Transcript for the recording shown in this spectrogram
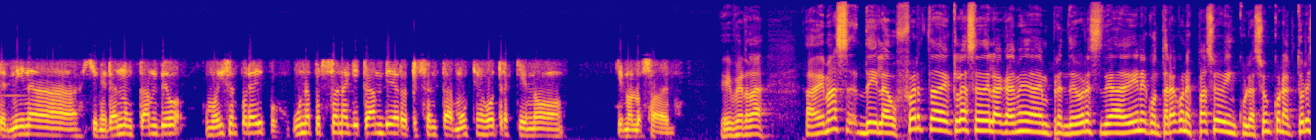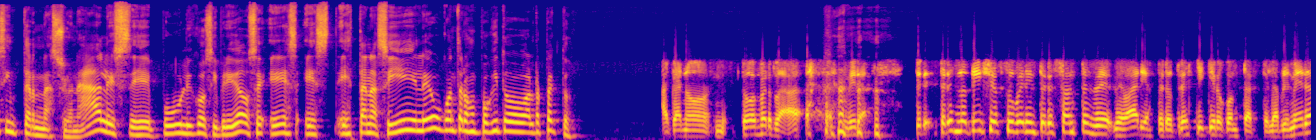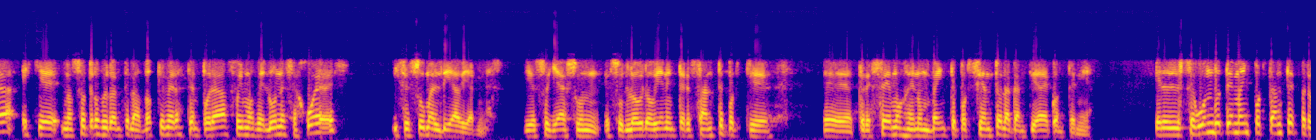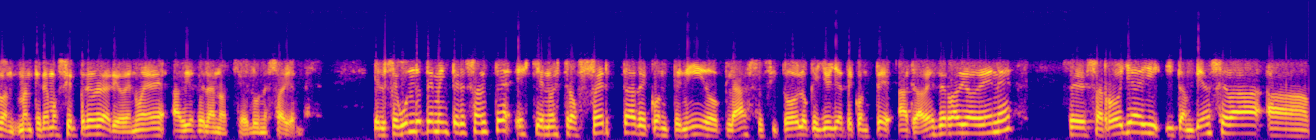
termina generando un cambio, como dicen por ahí, pues una persona que cambia representa a muchas otras que no, que no lo sabemos. Es verdad. Además de la oferta de clases de la Academia de Emprendedores de ADN, contará con espacio de vinculación con actores internacionales, eh, públicos y privados. ¿Es, ¿Es, es, tan así, Leo? Cuéntanos un poquito al respecto. Acá no, todo es verdad. Mira, tres noticias súper interesantes de, de, varias, pero tres que quiero contarte. La primera es que nosotros durante las dos primeras temporadas fuimos de lunes a jueves y se suma el día viernes. Y eso ya es un, es un logro bien interesante porque eh, crecemos en un 20% la cantidad de contenido. El segundo tema importante, perdón, mantenemos siempre el horario de 9 a 10 de la noche, de lunes a viernes. El segundo tema interesante es que nuestra oferta de contenido, clases y todo lo que yo ya te conté a través de Radio ADN se desarrolla y, también se va a,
